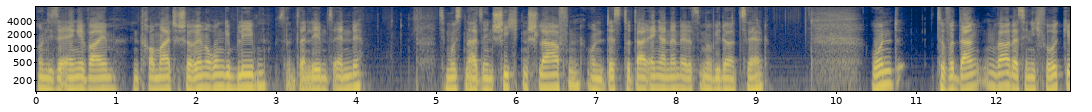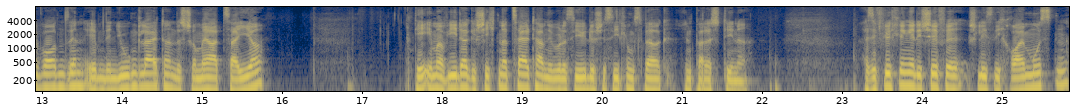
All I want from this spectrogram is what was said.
Und diese Enge war ihm in traumatischer Erinnerung geblieben, bis an sein Lebensende. Sie mussten also in Schichten schlafen und das total eng aneinander, das immer wieder erzählt. Und zu verdanken war, dass sie nicht verrückt geworden sind, eben den Jugendleitern des Shomer Zair, die immer wieder Geschichten erzählt haben über das jüdische Siedlungswerk in Palästina. Als die Flüchtlinge die Schiffe schließlich räumen mussten,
